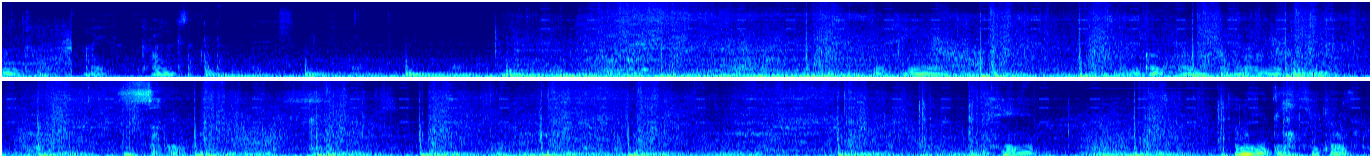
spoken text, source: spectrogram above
Mm, try. I trial Hey. Some of these lovely kills. Oh,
